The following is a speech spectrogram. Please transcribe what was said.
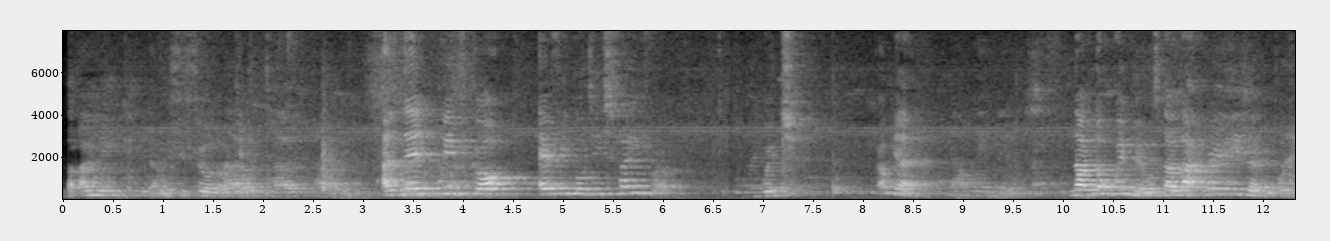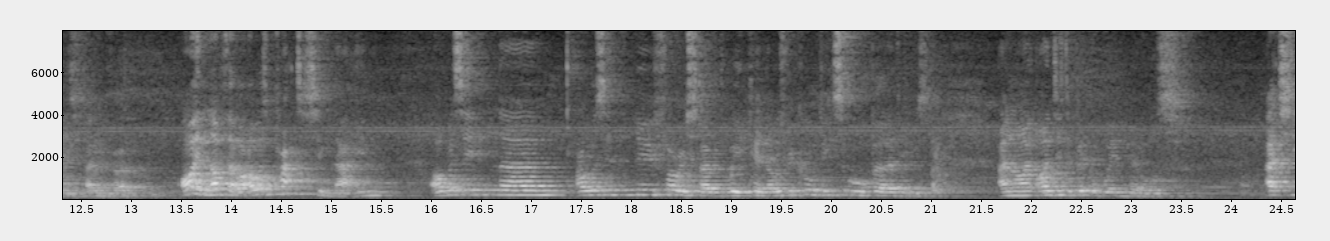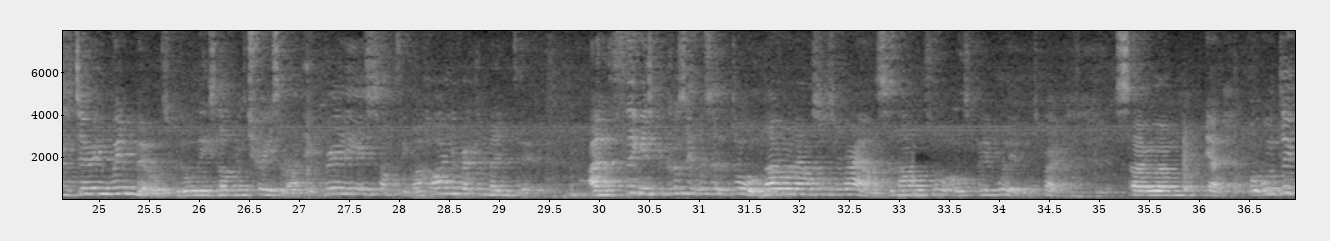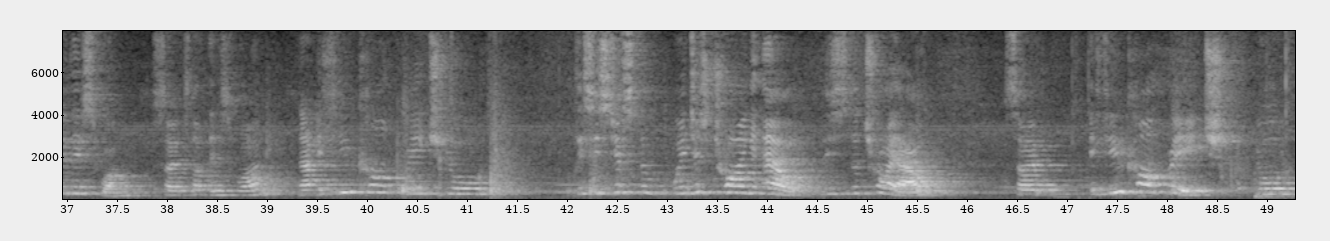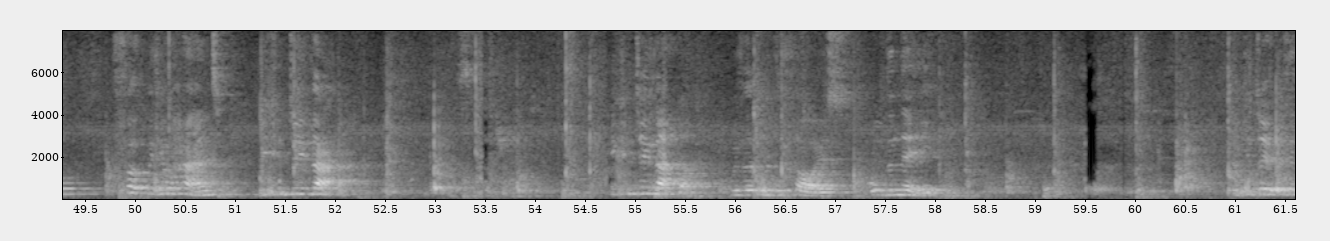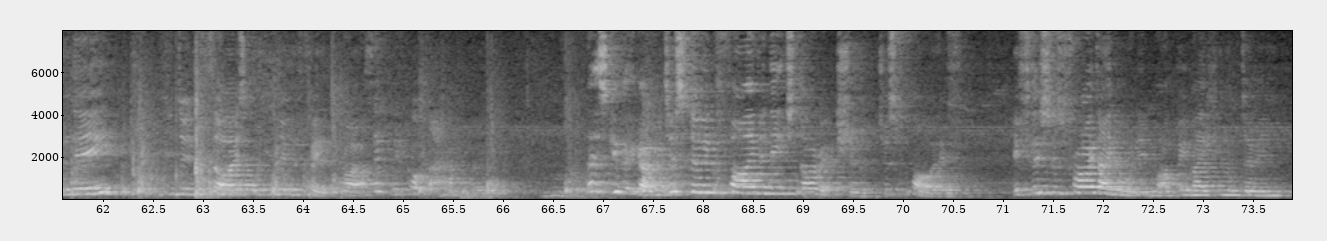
but only, you know, if you feel like it. And then we've got everybody's favourite, which, oh yeah, no, not windmills, no, that really is everybody's favourite. I love that. I was practising that in, I was in, um, I was in the New Forest over the weekend, I was recording some more birdies, and I, I did a bit of windmills. Actually, doing windmills with all these lovely trees around, it really is something, I highly recommend it. And the thing is, because it was at dawn, no one else was around, so no one thought I was being weird. It was great. So, um, yeah, but we'll do this one. So it's like this one. Now, if you can't reach your... This is just the... We're just trying it out. This is the tryout. So, if you can't reach your foot with your hand, you can do that. You can do that one with the, with the thighs or the knee. You can do it with the knee, you can do the thighs, or you can do the feet. Right, I think we've got that, haven't we? Let's give it a go. We're just doing five in each direction, just five. If this was Friday morning, I'd be making them doing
